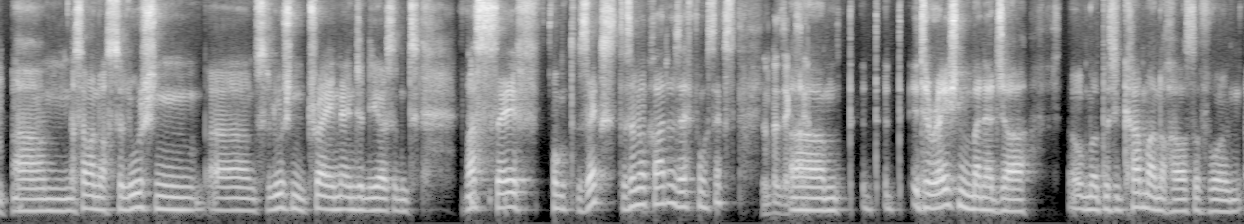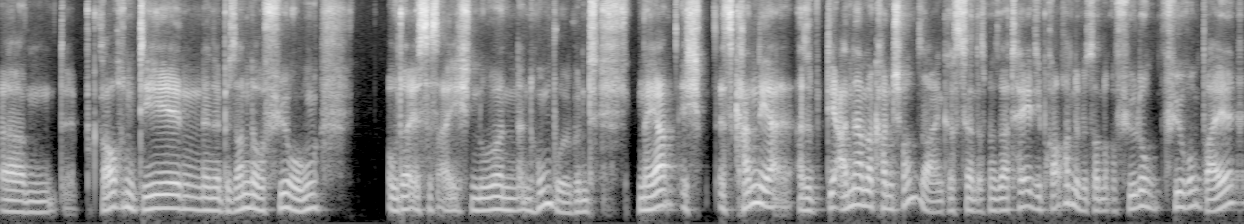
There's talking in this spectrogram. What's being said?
Mhm. Ähm, was haben wir noch? Solution, ähm, Solution Train Engineers und was? Safe Punkt 6, das sind wir gerade, Safe Punkt 6. Sind wir sechs, ja. Ähm, Iteration Manager um ein bisschen Kanban noch herauszuholen, ähm, brauchen die eine besondere Führung oder ist das eigentlich nur ein, ein Humbug? Und naja, ich, es kann ja, also die Annahme kann schon sein, Christian, dass man sagt, hey, die brauchen eine besondere Führung, Führung, weil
